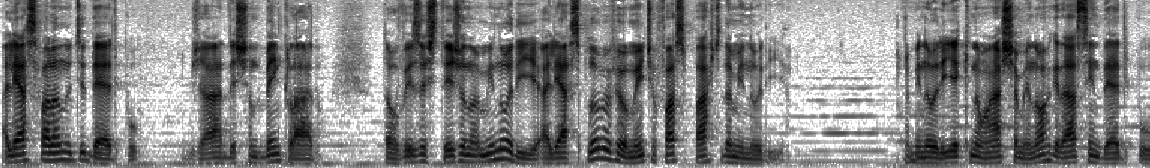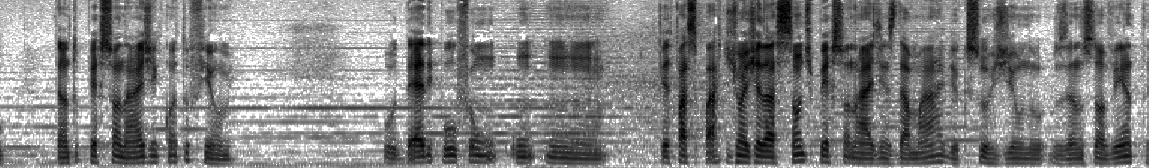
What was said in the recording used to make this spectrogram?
Aliás, falando de Deadpool, já deixando bem claro, talvez eu esteja na minoria. Aliás, provavelmente eu faço parte da minoria. A minoria que não acha a menor graça em Deadpool, tanto o personagem quanto o filme. O Deadpool foi um, um, um faz parte de uma geração de personagens da Marvel que surgiu no, nos anos 90,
